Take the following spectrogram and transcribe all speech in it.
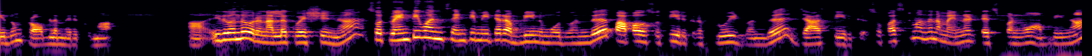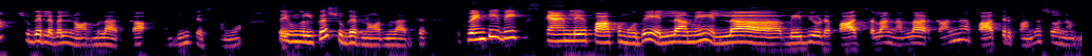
ஏதும் ப்ராப்ளம் இருக்குமா? இது வந்து ஒரு நல்ல question so twenty one centimetre அப்படின்னும் போது வந்து பாப்பாவை சுற்றி இருக்கிற ஃப்ளூயிட் வந்து ஜாஸ்தி இருக்குது ஸோ ஃபர்ஸ்ட் வந்து நம்ம என்ன டெஸ்ட் பண்ணுவோம் அப்படின்னா சுகர் லெவல் நார்மலாக இருக்கா அப்படின்னு டெஸ்ட் பண்ணுவோம். ஸோ இவங்களுக்கு சுகர் நார்மலாக இருக்குது டுவெண்ட்டி வீக் ஸ்கேன்லேயே பார்க்கும்போது எல்லாமே எல்லா பேபியோட பார்ட்ஸ் எல்லாம் நல்லா இருக்கான்னு பார்த்துருப்பாங்க. ஸோ நம்ம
